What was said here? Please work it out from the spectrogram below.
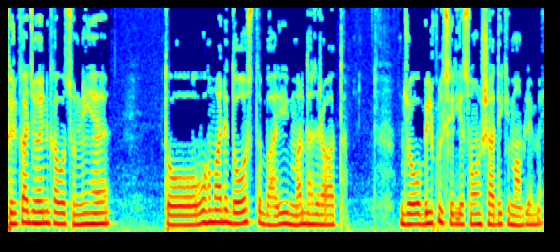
फ़िरका जो है, इनका वो सुन्नी है। तो वो हमारे दोस्त, भाई मर्द हजरात, जो बिल्कुल सीरियस हों शादी के मामले में,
